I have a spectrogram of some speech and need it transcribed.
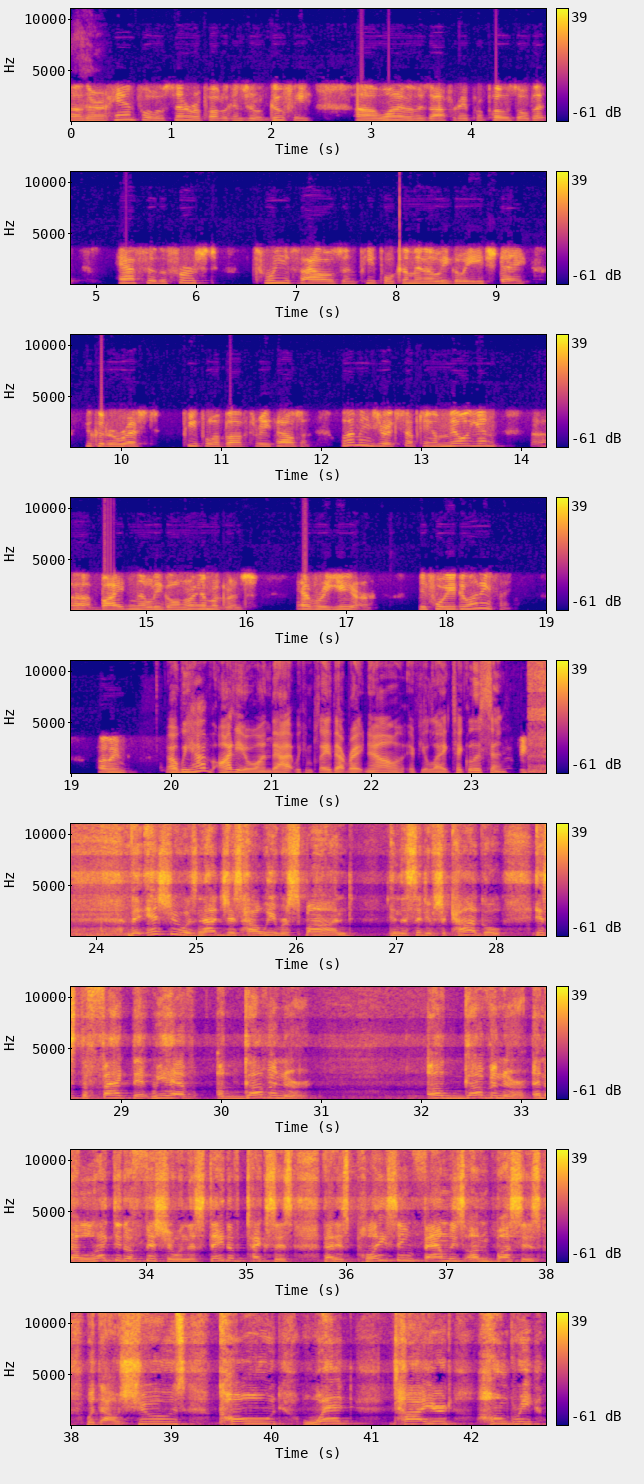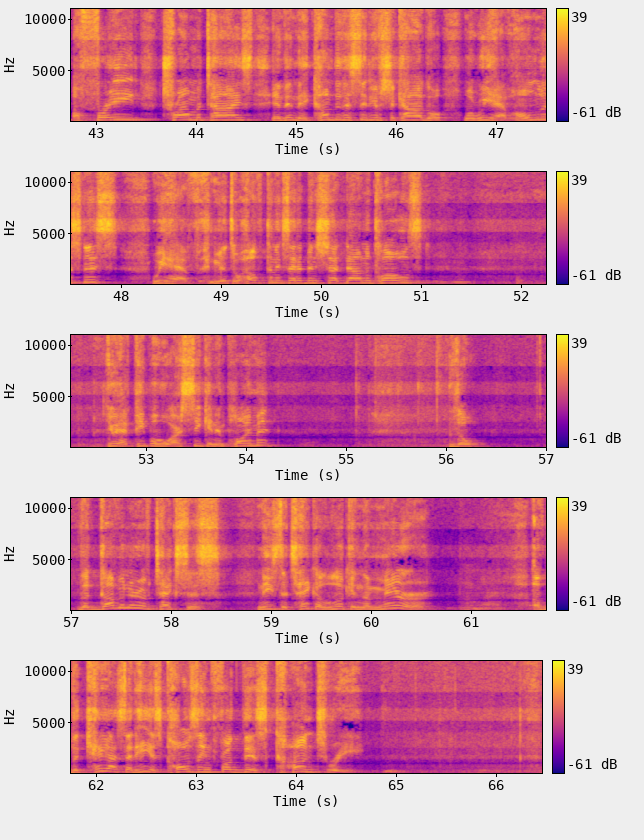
Uh, There are a handful of Senate Republicans who are goofy. Uh, one of them has offered a proposal that after the first 3,000 people come in illegally each day, you could arrest people above 3,000. Well, that means you're accepting a million uh, Biden illegal immigrants every year before you do anything. I mean, Uh, we have audio on that. We can play that right now if you like. Take a listen. The issue is not just how we respond in the city of Chicago, it's the fact that we have a governor, a governor, an elected official in the state of Texas that is placing families on buses without shoes, cold, wet, tired, hungry, afraid, traumatized, and then they come to the city of Chicago where we have homelessness, we have mental health clinics that have been shut down and closed. You have people who are seeking employment. The, the governor of Texas needs to take a look in the mirror of the chaos that he is causing for this country.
